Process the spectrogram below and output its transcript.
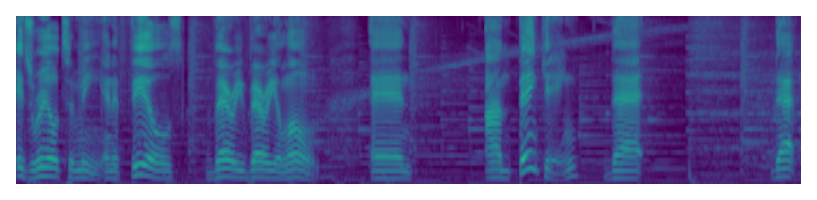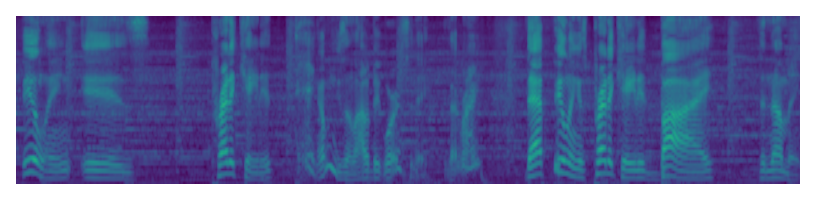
it's real to me and it feels very, very alone. And I'm thinking that that feeling is predicated. Dang, I'm using a lot of big words today. Is that right? That feeling is predicated by the numbing.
